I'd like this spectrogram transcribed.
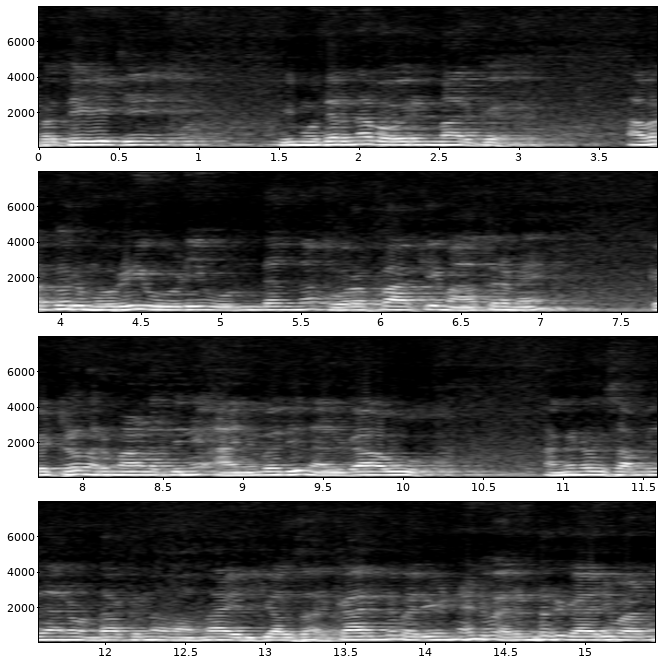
പ്രത്യേകിച്ച് ഈ മുതിർന്ന പൗരന്മാർക്ക് അവർക്കൊരു മുറി കൂടി ഉണ്ടെന്ന് ഉറപ്പാക്കി മാത്രമേ കെട്ടിട നിർമ്മാണത്തിന് അനുമതി നൽകാവൂ. അങ്ങനെ ഒരു സംവിധാനം ഉണ്ടാക്കുന്നത് നന്നായിരിക്കും. അത് സർക്കാരിന്റെ പരിഗണനയിൽ വരേണ്ട ഒരു കാര്യമാണ്.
